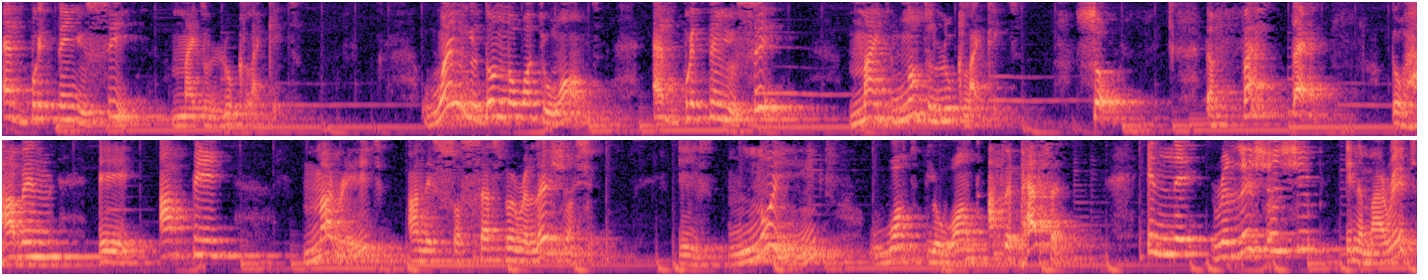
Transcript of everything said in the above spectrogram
everything you see might look like it. When you don't know what you want, everything you see might not look like it. So, the first step to having a happy marriage and a successful relationship is knowing what you want as a person in a relationship, in a marriage,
